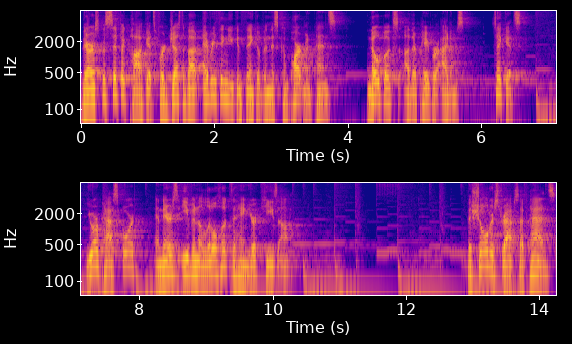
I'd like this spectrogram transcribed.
There are specific pockets for just about everything you can think of in this compartment pens, notebooks, other paper items, tickets, your passport, and there's even a little hook to hang your keys on. The shoulder straps have pads,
